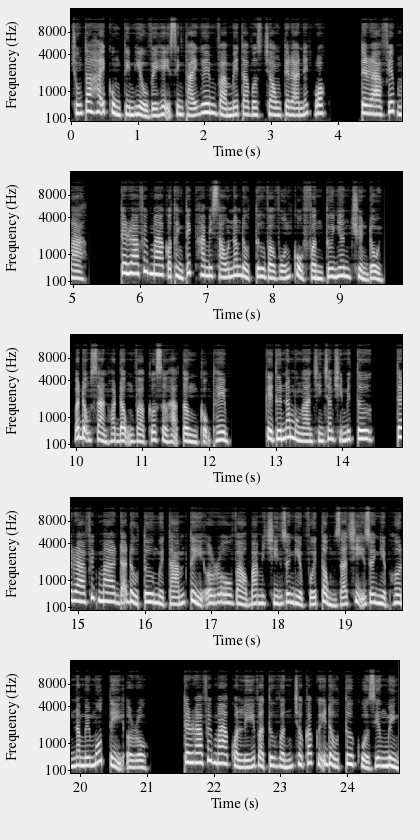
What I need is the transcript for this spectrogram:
chúng ta hãy cùng tìm hiểu về hệ sinh thái game và Metaverse trong Terra Network. Terra Firma Terra Firma có thành tích 26 năm đầu tư vào vốn cổ phần tư nhân chuyển đổi, bất động sản hoạt động và cơ sở hạ tầng cộng thêm. Kể từ năm 1994, Terra Firma đã đầu tư 18 tỷ euro vào 39 doanh nghiệp với tổng giá trị doanh nghiệp hơn 51 tỷ euro. Terra Firma quản lý và tư vấn cho các quỹ đầu tư của riêng mình,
